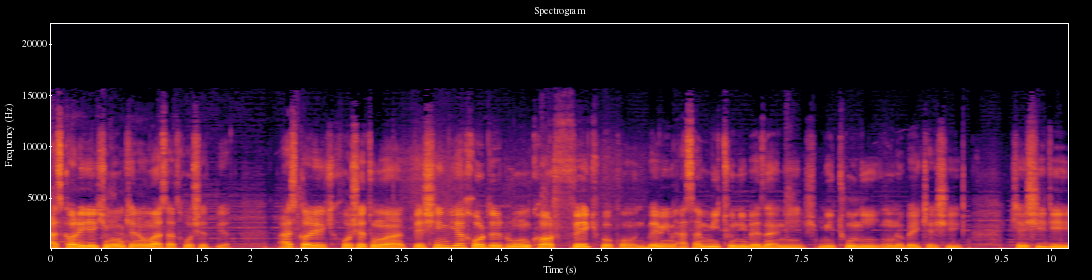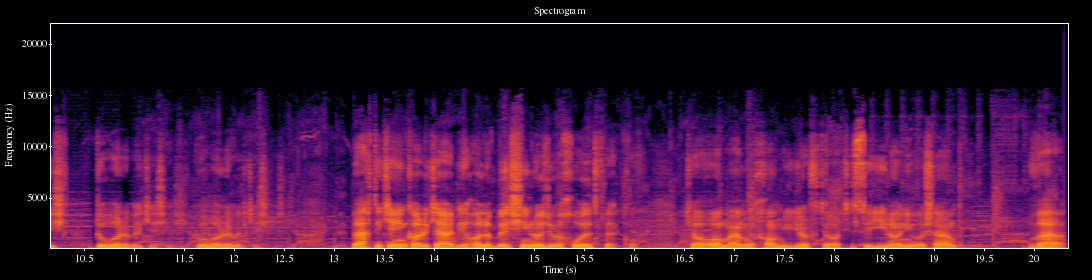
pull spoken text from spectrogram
از کار یکی ممکنه اون وسط خوشت بیاد. از کار یکی خوشت اومد بشین یه خورده رو اون کار فکر بکن. ببین اصلا می‌تونی بزنیش می‌تونی اونو بکشی. کشیدیش. دوباره بکشش دوباره بکشش. وقتی که این کارو کردی حالا بشین راجع به خودت فکر کن که آقا من می‌خوام یه graffiti artist ایرانی باشم و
